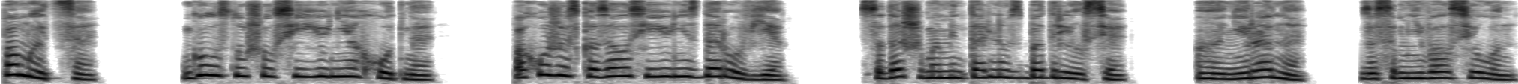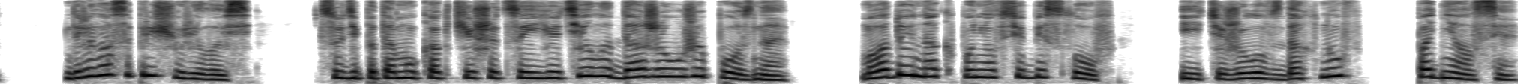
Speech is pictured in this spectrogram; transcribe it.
«Помыться». Голос слушался ее неохотно. Похоже, сказалось ее нездоровье. Садаши моментально взбодрился. «А не рано?» — засомневался он. Дариласа прищурилась. Судя по тому, как чешется ее тело, даже уже поздно. Молодой Нак понял все без слов и, тяжело вздохнув, поднялся.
